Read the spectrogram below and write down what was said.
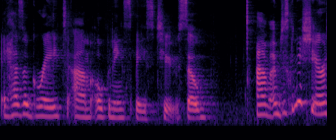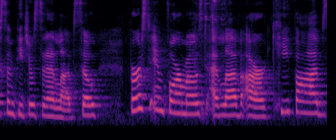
it has a great um, opening space too. So um, I'm just gonna share some features that I love. So first and foremost, I love our key fobs.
